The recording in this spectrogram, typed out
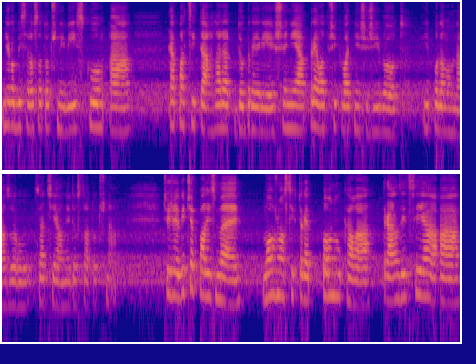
nerobí sa dostatočný výskum a kapacita hľadať dobré riešenia pre lepší, kvalitnejší život je podľa môjho názoru zatiaľ nedostatočná. Čiže vyčerpali sme možnosti, ktoré ponúkala tranzícia a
